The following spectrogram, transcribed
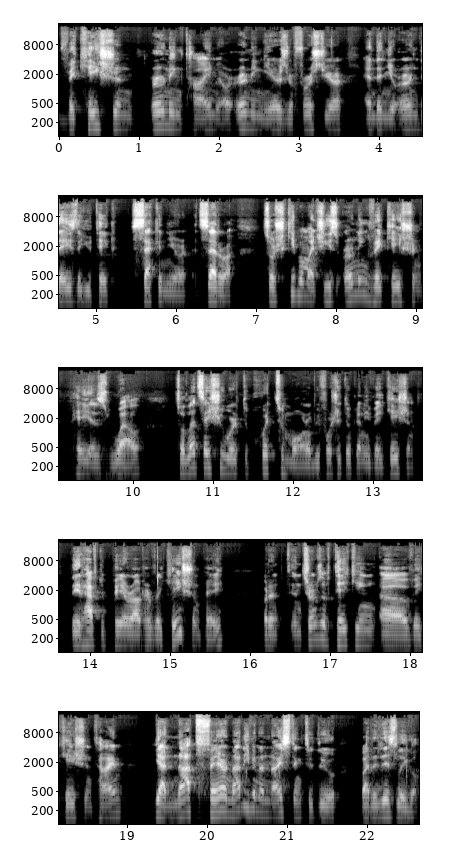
vacation earning time or earning year is your first year, and then you earn days that you take second year, etc. So keep in mind she's earning vacation pay as well. So let's say she were to quit tomorrow before she took any vacation, they'd have to pay her out her vacation pay but in, in terms of taking uh, vacation time, yeah, not fair, not even a nice thing to do, but it is legal.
